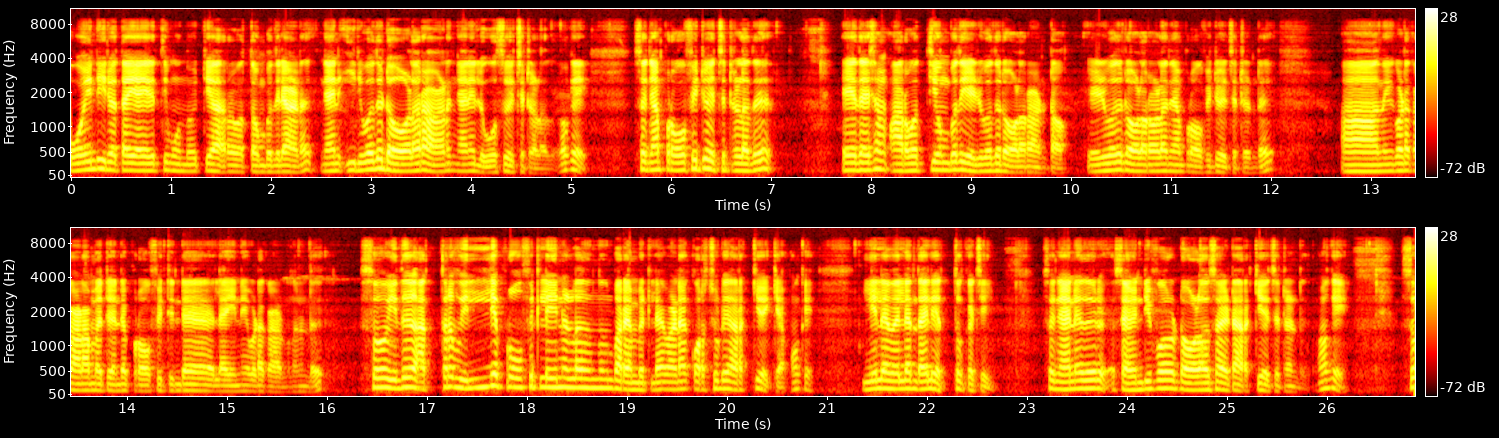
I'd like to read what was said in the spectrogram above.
പോയിന്റ് ഇരുപത്തയ്യായിരത്തി മുന്നൂറ്റി അറുപത്തൊമ്പതിലാണ് ഞാൻ ഇരുപത് ഡോളറാണ് ഞാൻ ലോസ് വെച്ചിട്ടുള്ളത്. ഓക്കെ സോ ഞാൻ പ്രോഫിറ്റ് വെച്ചിട്ടുള്ളത് ഏകദേശം അറുപത്തി ഒമ്പത് എഴുപത് ഡോളറാണ് കേട്ടോ എഴുപത് ഡോളറോളം ഞാൻ പ്രോഫിറ്റ് വെച്ചിട്ടുണ്ട്. നിങ്ങൾക്കൂടെ കാണാൻ പറ്റും എന്റെ പ്രോഫിറ്റിന്റെ ലൈൻ ഇവിടെ കാണുന്നുണ്ട്. സോ ഇത് അത്ര വലിയ പ്രോഫിറ്റ് ലൈൻ ഉള്ളതെന്നൊന്നും പറയാൻ പറ്റില്ല. വേണമെങ്കിൽ കുറച്ചുകൂടി ഇറക്കി വെക്കാം. ഓക്കെ ഈ ലെവലിൽ എന്തായാലും എത്തുകയൊക്കെ ചെയ്യും. സോ ഞാനിതൊരു സെവന്റി ഫോർ ഡോളേഴ്സായിട്ട് ഇറക്കി വെച്ചിട്ടുണ്ട്. ഓക്കെ സോ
